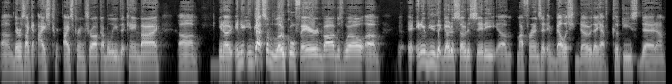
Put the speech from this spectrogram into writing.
um, there was like an ice tr- ice cream truck, I believe, that came by. Um, you know, and you, you've got some local fare involved as well. Um, any of you that go to Soda City, um, my friends at Embellished Dough, they have cookies that um,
